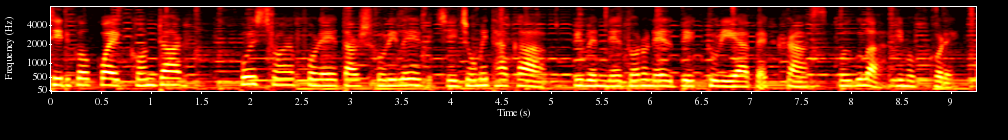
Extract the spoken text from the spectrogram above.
দীর্ঘ কয়েক ঘণ্টার পরিশ্রমের পরে তার শরীরের যে জমে থাকা বিভিন্ন ধরনের ব্যাকটেরিয়া ব্যাকট্রাস ওইগুলা রিমুভ করে।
